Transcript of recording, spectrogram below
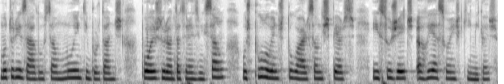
motorizado são muito importantes, pois durante a transmissão os poluentes do ar são dispersos e sujeitos a reações químicas.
